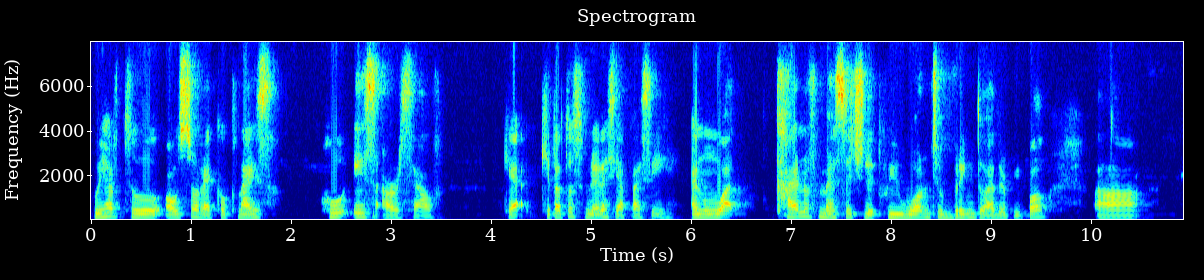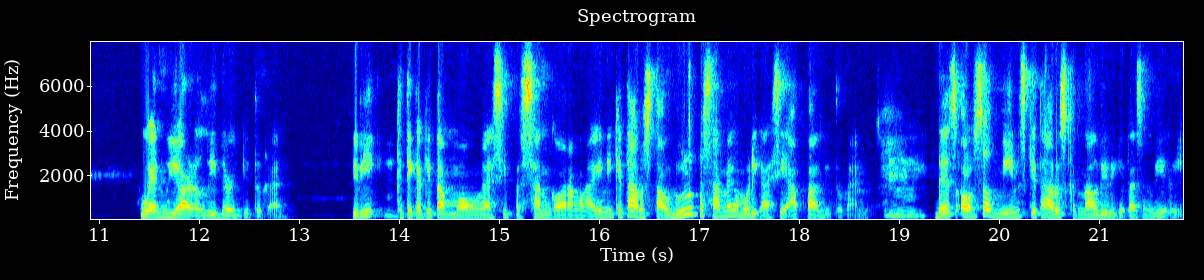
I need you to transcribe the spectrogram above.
we have to also recognize who is ourselves. Kayak kita tuh sebenarnya siapa sih? And what kind of message that we want to bring to other people uh, when we are a leader gitu kan. Jadi hmm. ketika kita mau ngasih pesan ke orang lain, ya kita harus tahu dulu pesannya yang mau dikasih apa gitu kan. Hmm. That also means kita harus kenal diri kita sendiri.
